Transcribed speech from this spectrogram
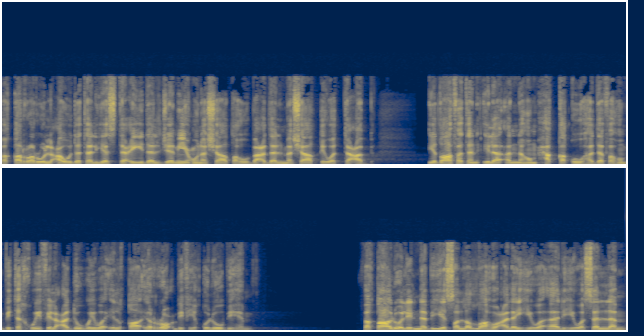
فقرروا العودة ليستعيد الجميع نشاطه بعد المشاق والتعب إضافة إلى أنهم حققوا هدفهم بتخويف العدو وإلقاء الرعب في قلوبهم. فقالوا للنبي صلى الله عليه وآله وسلم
